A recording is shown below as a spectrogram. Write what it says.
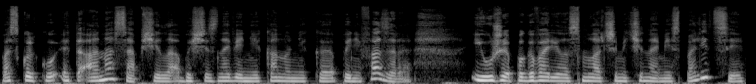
Поскольку это она сообщила об исчезновении каноника Пеннифазера и уже поговорила с младшими чинами из полиции,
